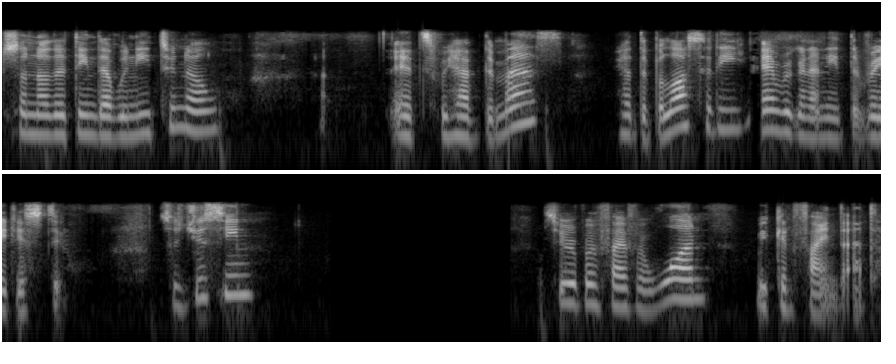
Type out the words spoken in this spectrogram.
So another thing that we need to know, it's we have the mass, we have the velocity, and we're going to need the radius too. So using 0 0.5 and 1, we can find that.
